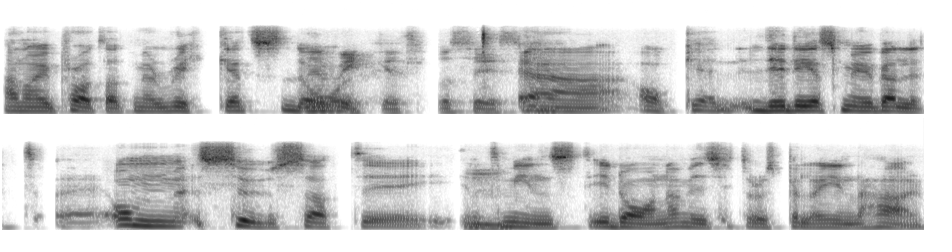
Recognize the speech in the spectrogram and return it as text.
han har ju pratat med Ricketts då. Med Ricketts, precis. Ja. Och det är det som är väldigt uh, omsusat, mm. inte minst idag när vi sitter och spelar in det här.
